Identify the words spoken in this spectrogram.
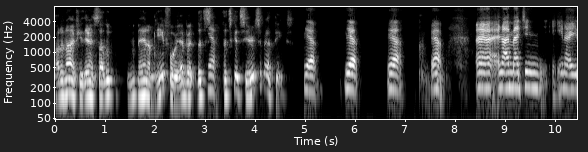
I don't know, if you're there and it's like, look, man, I'm here for you, but let's Yeah. let's get serious about things. Yeah. Yeah. Yeah. Yeah. Uh, and I imagine, you know,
